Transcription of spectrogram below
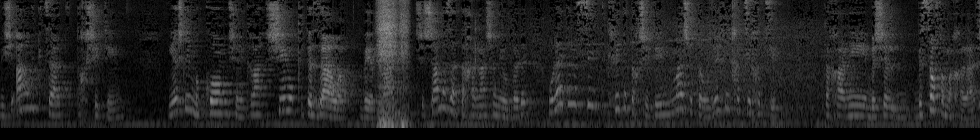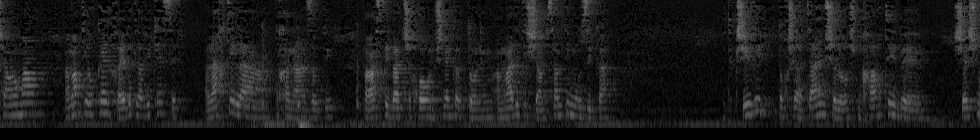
נשאר לי קצת תכשיטים, יש לי מקום שנקרא שימו קיטזאווה ביפן, ששם זה התחנה שאני עובדת, אולי תנסי, תקחי את התכשיטים, מה שתרוויחי חצי חצי. ככה אני, בשל, בסוף המחלה אפשר לומר, אמרתי, אוקיי, חייבת להביא כסף. הלכתי לתחנה הזאת, פרסתי בת שחור עם שני קרטונים, עמדתי שם, שמתי מוזיקה, תקשיבי, תוך שעתיים שלוש מכרתי ב-600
